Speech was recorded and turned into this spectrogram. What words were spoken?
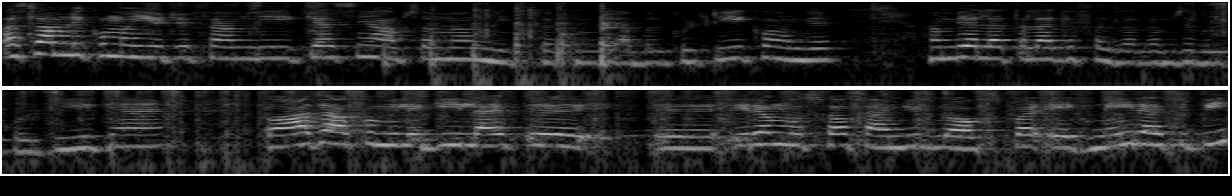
अस्सलाम वालेकुम, माय यूट्यूब फैमिली कैसे हैं आप सब? मैं उम्मीद करती हूँ कि आप बिल्कुल ठीक होंगे। हम भी अल्लाह ताला के फजल करम से बिल्कुल ठीक हैं। तो आज आपको मिलेगी live Iram Musta family blogs पर एक नई रेसिपी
